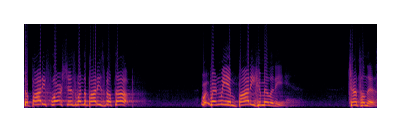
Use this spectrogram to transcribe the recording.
The body flourishes when the body's built up. When we embody humility, gentleness,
